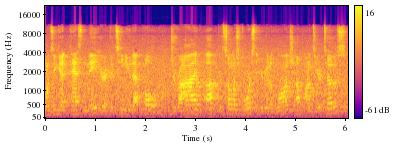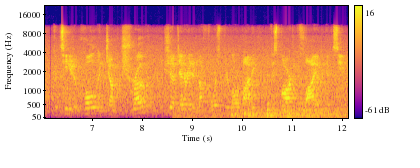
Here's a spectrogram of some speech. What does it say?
Once you get past the knee, you're going to continue that pull, drive up with so much force that you're going to launch up onto your toes, continue to pull and jump shrug. You should have generated enough force with your lower body that this bar can fly up and hit the ceiling.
